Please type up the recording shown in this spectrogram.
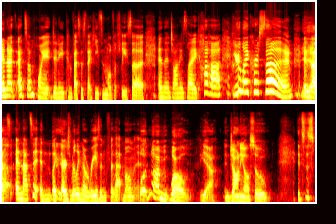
and at, at some point Denny confesses that he's in love with Lisa and then Johnny's like, haha, you're like her son. And Yeah. that's and that's it. And like there's really no reason for that moment. Well, no, I mean, well, yeah, and Johnny also, it's this,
